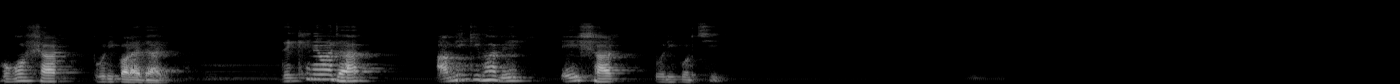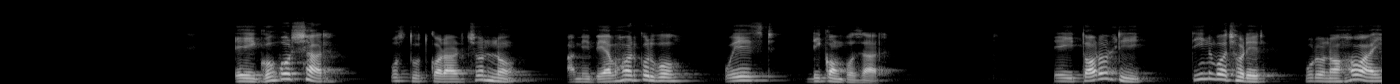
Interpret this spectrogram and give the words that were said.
গোবর সার তৈরি করা যায়। দেখে নেওয়া যাক আমি কীভাবে এই সার তৈরি করছি। এই গোবর সার প্রস্তুত করার জন্য আমি ব্যবহার করব ওয়েস্ট ডিকম্পোজার এই তরলটি তিন বছরের পুরনো হওয়ায়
